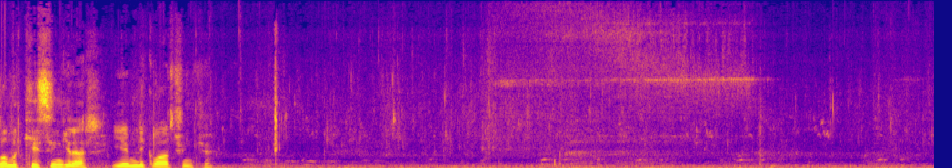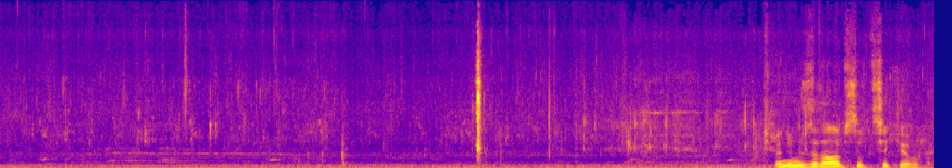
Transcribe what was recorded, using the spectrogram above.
Balık kesin girer. Yemlik var çünkü. Önümüzde de abi sırtı çekiyor bak.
